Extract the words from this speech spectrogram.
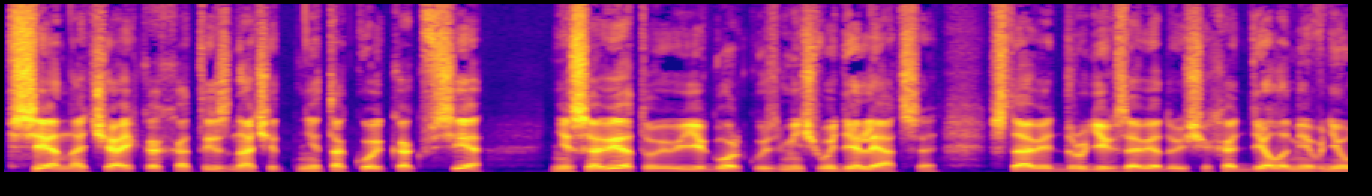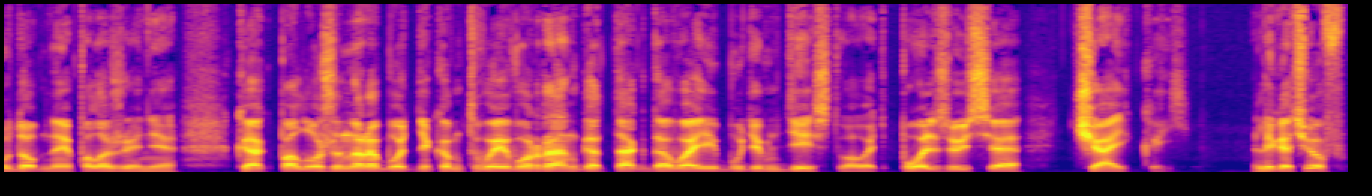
Все на «Чайках», а ты, значит, не такой, как все». Не советую, Егор Кузьмич, выделяться, ставить других заведующих отделами в неудобное положение. Как положено работникам твоего ранга, так давай и будем действовать. Пользуйся чайкой. Легачев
